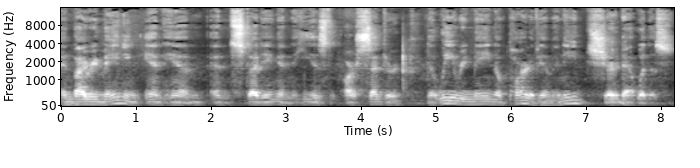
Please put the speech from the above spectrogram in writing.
And by remaining in Him and studying, and He is our center, that we remain a part of Him. And He shared that with us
